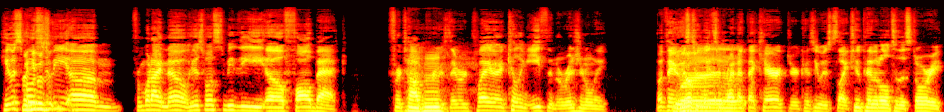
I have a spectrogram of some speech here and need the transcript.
he was supposed he was, to be. Um, from what I know, he was supposed to be the uh, fallback for Tom mm-hmm. Cruise. They were playing on killing Ethan originally, but they was too late to write out that character because he was like too pivotal to the story.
